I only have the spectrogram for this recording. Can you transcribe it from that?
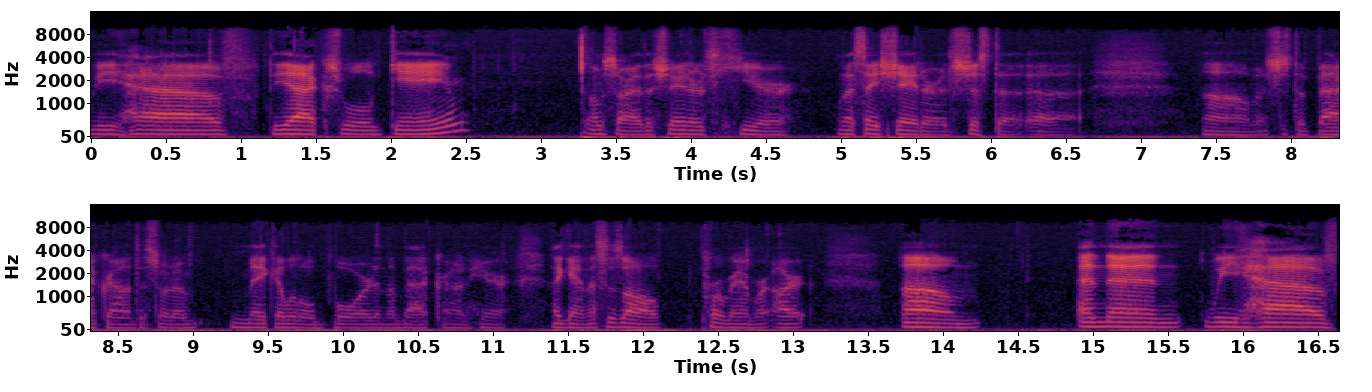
we have the actual game. I'm sorry, the shader's here. When I say shader, it's just a, um, it's just a background to sort of make a little board in the background here. Again, this is all programmer art. Um, and then we have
